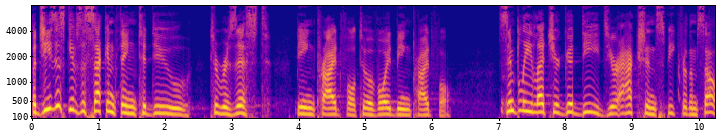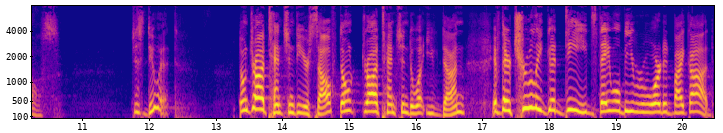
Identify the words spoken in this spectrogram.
But Jesus gives a second thing to do to resist being prideful, to avoid being prideful. Simply let your good deeds, your actions speak for themselves. Just do it. Don't draw attention to yourself. Don't draw attention to what you've done. If they're truly good deeds, they will be rewarded by God.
